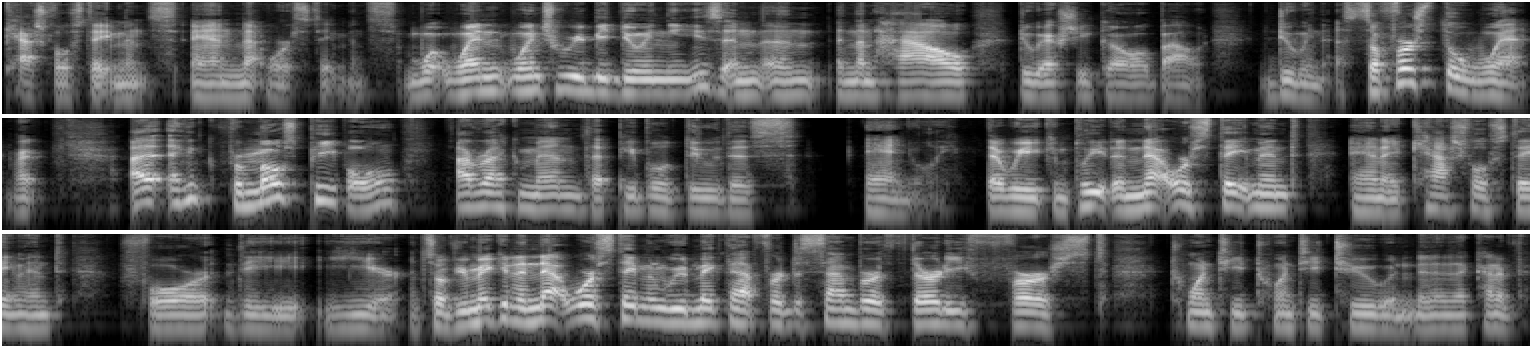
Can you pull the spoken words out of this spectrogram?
cash flow statements and net worth statements. When when should we be doing these, and and, and then how do we actually go about doing this? So first, the when, right? I, I think for most people, I recommend that people do this annually. That we complete a net worth statement and a cash flow statement for the year. And so if you're making a net worth statement, we would make that for December 31st, 2022. And then kind of,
